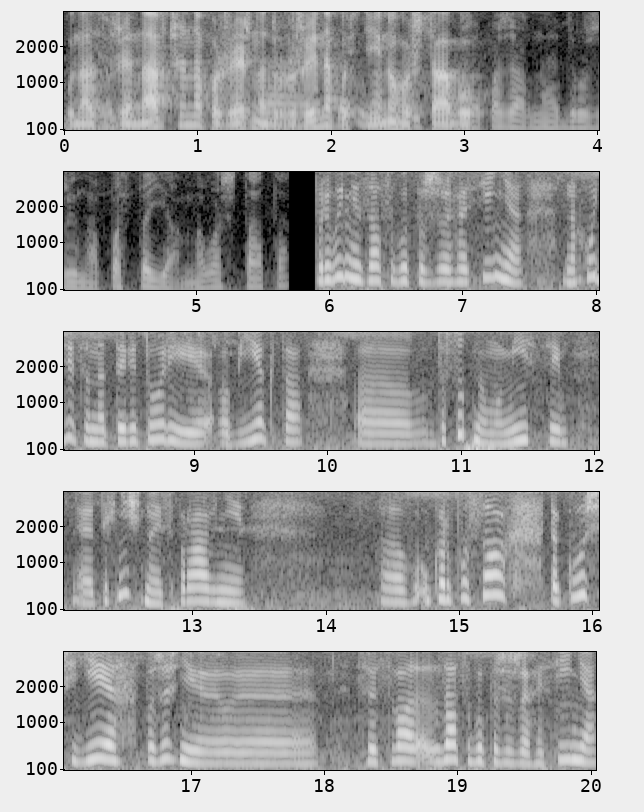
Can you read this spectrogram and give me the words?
У нас вже навчена пожежна дружина постійного штабу. Дружина. Первинні засоби пожежогасіння знаходяться на території об'єкта е, в доступному місці, е, технічно ісправні. Е, У корпусах також є пожежні е, средства, засоби пожежогасіння,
